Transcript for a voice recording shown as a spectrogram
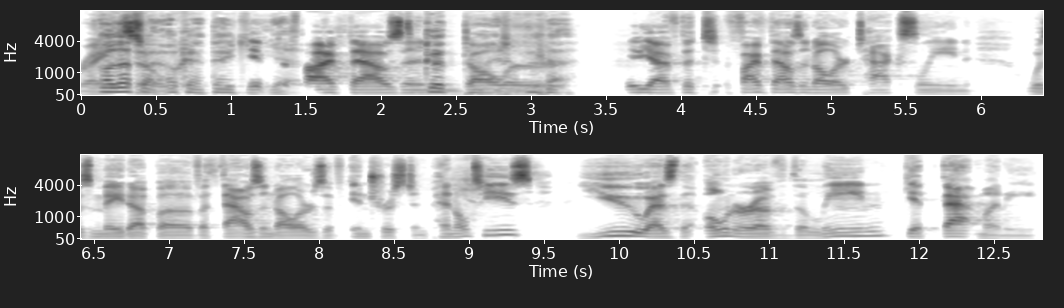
right? oh, that's So right. Okay, thank you. If Yeah, the five thousand dollar, yeah, if the t- five thousand dollar tax lien was made up of a thousand dollars of interest and penalties, you as the owner of the lien get that money,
